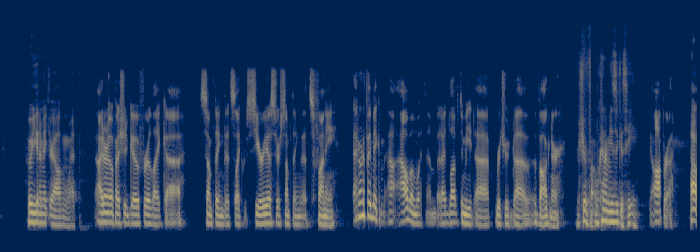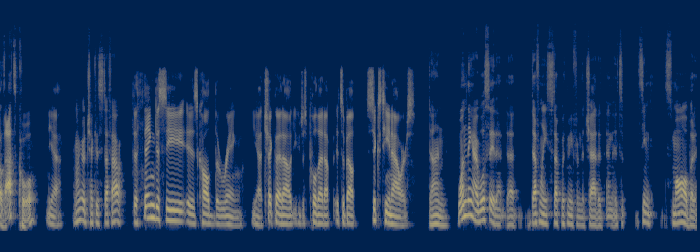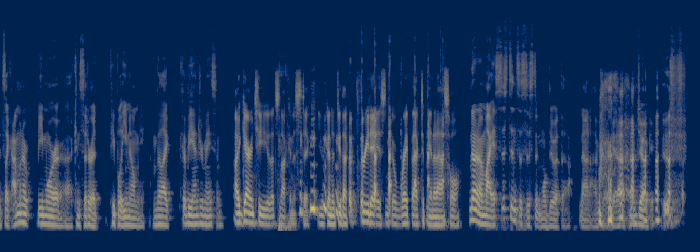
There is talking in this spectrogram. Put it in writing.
who are you going to make your album with? I don't know if I should go for like uh, something that's like serious or something that's funny. I don't know if I'd make an al- album with him, but I'd love to meet uh, Richard uh, Wagner. Richard, what kind of music is he? Opera. Oh, that's cool. Yeah. I'm going to go check his stuff out. The thing to see is called The Ring. Yeah, check that out. You can just pull that up. It's about 16 hours. Done. One thing I will say that that definitely stuck with me from the chat, and it's it seemed small, but it's like I'm gonna be more uh, considerate. People email me and be like, "Could be Andrew Mason." I guarantee you that's not going to stick. You're going to do that for three days and go right back to being an asshole. No, no, my assistant's assistant will do it though. No, no, I'm joking. I- I'm joking.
